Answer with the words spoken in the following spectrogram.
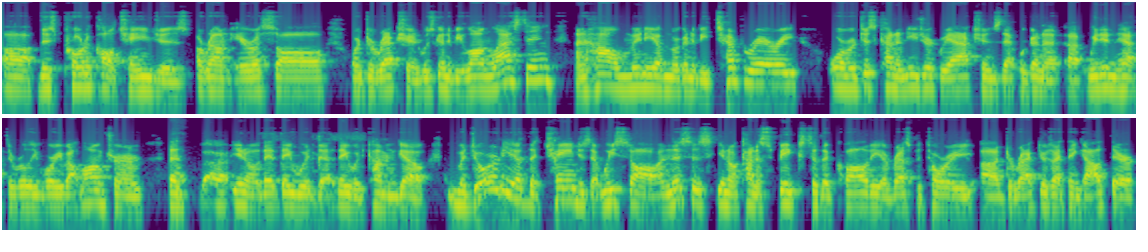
uh, this protocol changes around aerosol or direction was going to be long lasting, and how many of them are going to be temporary or were just kind of knee jerk reactions that we're gonna uh, we didn't have to really worry about long term that uh, you know that they would uh, they would come and go. Majority of the changes that we saw, and this is you know kind of speaks to the quality of respiratory uh, directors I think out there.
